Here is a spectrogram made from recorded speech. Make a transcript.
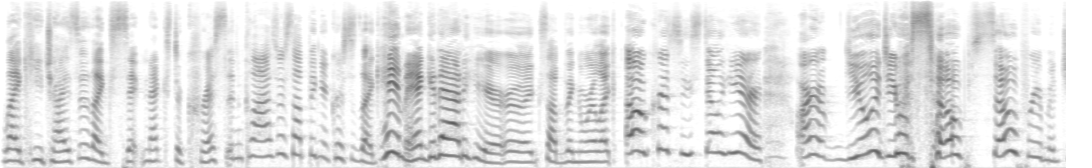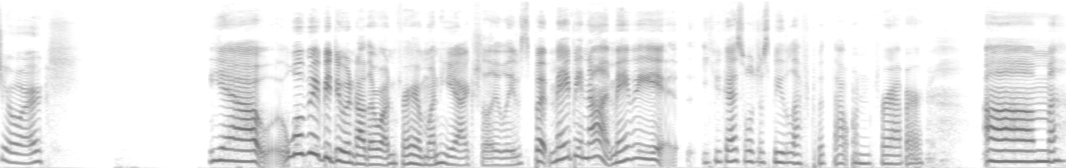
like he tries to like sit next to Chris in class or something, and Chris is like, "Hey man, get out of here," or like something. And we're like, "Oh, Chris, he's still here." Our eulogy was so so premature. Yeah, we'll maybe do another one for him when he actually leaves, but maybe not. Maybe you guys will just be left with that one forever. Um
